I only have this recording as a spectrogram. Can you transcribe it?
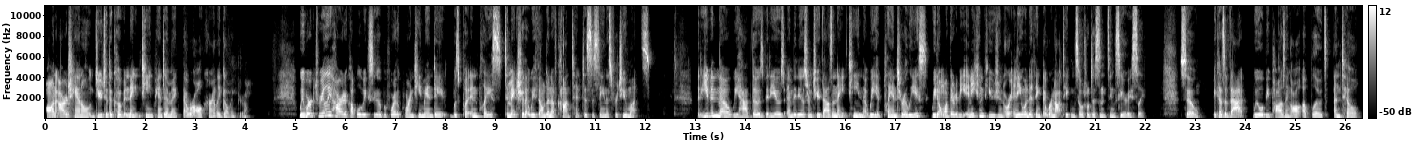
on our channel due to the COVID-19 pandemic that we're all currently going through. We worked really hard a couple of weeks ago before the quarantine mandate was put in place to make sure that we filmed enough content to sustain us for two months. But even though we have those videos and videos from 2019 that we had planned to release, we don't want there to be any confusion or anyone to think that we're not taking social distancing seriously. So because of that, we will be pausing all uploads until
